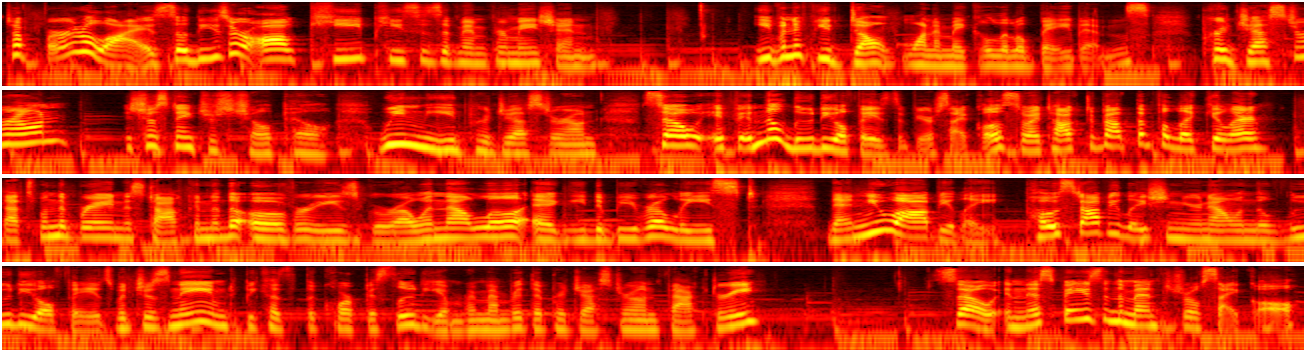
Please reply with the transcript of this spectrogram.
to fertilize. So these are all key pieces of information even if you don't want to make a little babins. Progesterone is just nature's chill pill. We need progesterone. So, if in the luteal phase of your cycle, so I talked about the follicular, that's when the brain is talking to the ovaries, growing that little eggy to be released. Then you ovulate. Post ovulation, you're now in the luteal phase, which is named because of the corpus luteum. Remember the progesterone factory? So, in this phase of the menstrual cycle,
